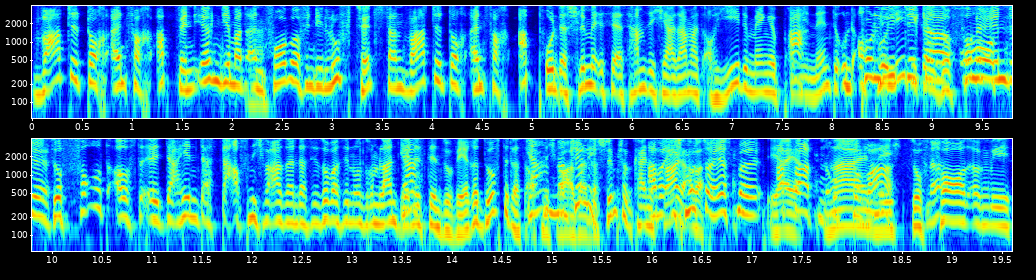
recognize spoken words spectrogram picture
wartet doch einfach ab. Wenn irgendjemand einen Vorwurf in die Luft setzt, dann wartet doch einfach ab. Und das Schlimme ist ja, es haben sich ja damals auch jede Menge Prominente und auch Politiker Politiker, sofort, sofort auf, äh, dahin, das darf nicht wahr sein, dass hier sowas in unserem Land, wenn es denn so wäre, dürfte das auch nicht wahr sein. Das stimmt schon, keine aber Frage. ich muss doch erstmal Ja, ja. abwarten, ob es Nein, so war. nicht. Sofort irgendwie.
